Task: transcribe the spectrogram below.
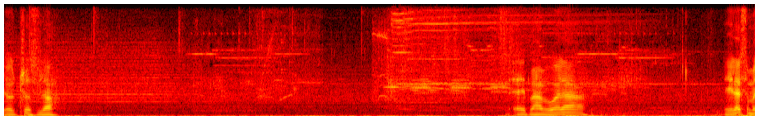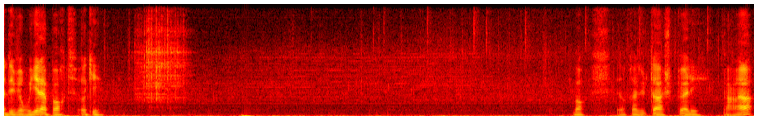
Il y a autre chose là. Et eh ben voilà. Et là, ça m'a déverrouillé la porte. Ok. Bon. donc, résultat, je peux aller par là.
